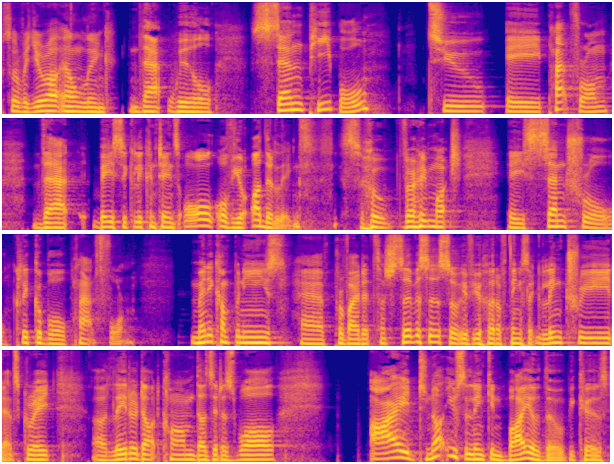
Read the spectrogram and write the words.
sort of a URL link that will send people to a platform that basically contains all of your other links. So very much a central clickable platform. Many companies have provided such services. So if you heard of things like Linktree, that's great. Uh, later.com does it as well. I do not use the link in bio though, because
